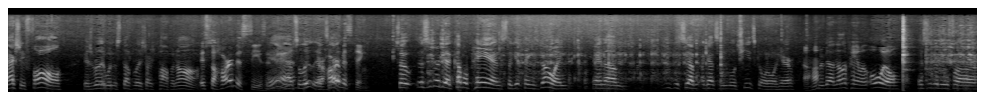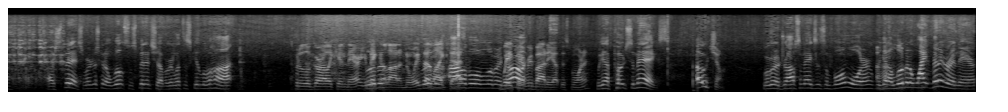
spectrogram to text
actually fall is really when the stuff really starts popping off. It's the harvest season. Yeah, man. absolutely, They're that's it. harvesting. So this is going to be a couple pans to get things going, and um, you can see I've, I got some little cheats going on here. Uh-huh. We've got another pan with oil. This is going to be for our, our spinach. We're just going to wilt some spinach up. We're going to let this get a little hot. Put a little garlic in there. You're making bit- a lot of noise. I little bit like of that. olive oil and a little bit of Wake garlic. everybody up this morning. We got to poach some eggs. Poach them. We're going to drop some eggs in some boiling water. We got a little bit of white vinegar in there.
